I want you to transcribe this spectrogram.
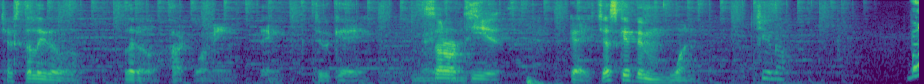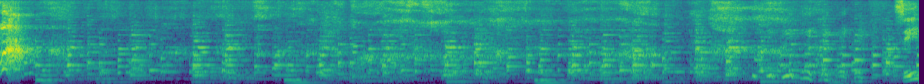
Just a little, little heartwarming thing. 2k. Americans. Sorority. Okay, just give him one. Juno. See?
